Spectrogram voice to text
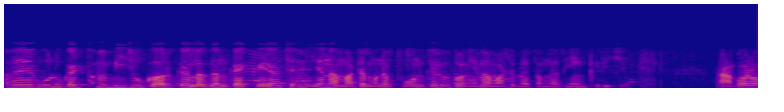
હવે ઓલું કંઈક તમે બીજું ઘર કે લગ્ન કંઈક કર્યા છે ને એના માટે મને ફોન કર્યો તો ને એના માટે મેં તમને રિંગ કરી છે. હા બોલો.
